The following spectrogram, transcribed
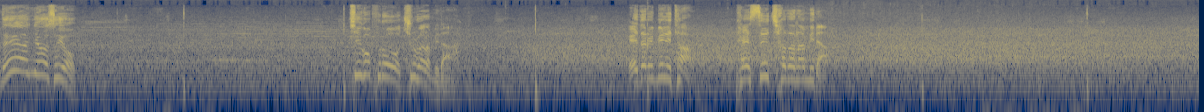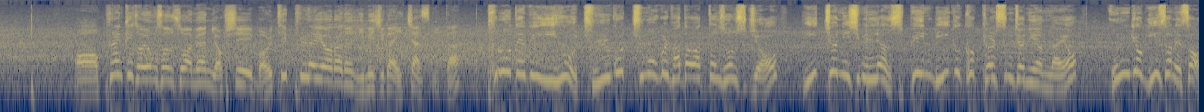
네, 안녕하세요. 킥오프로 출발합니다. 에드르 밀리타 패스 차단합니다. 어, 프랭키 더용 선수 하면 역시 멀티플레이어라는 이미지가 있지 않습니까? 프로 데뷔 이후 줄곧 주목을 받아왔던 선수죠. 2021년 스페인 리그컵 결승전이었나요? 공격 2선에서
